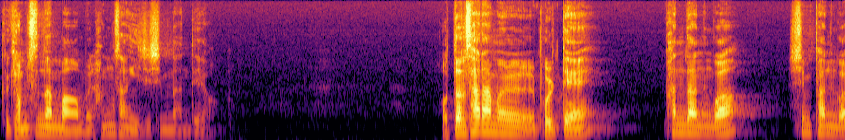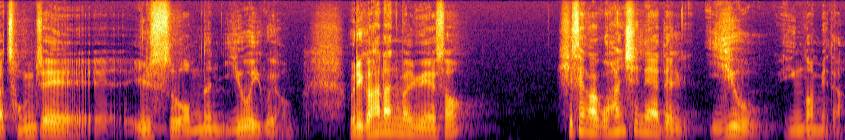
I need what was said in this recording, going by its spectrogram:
그 겸손한 마음을 항상 잊으시면 안 돼요. 어떤 사람을 볼 때 판단과 심판과 정죄일 수 없는 이유이고요. 우리가 하나님을 위해서 희생하고 헌신해야 될 이유인 겁니다.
